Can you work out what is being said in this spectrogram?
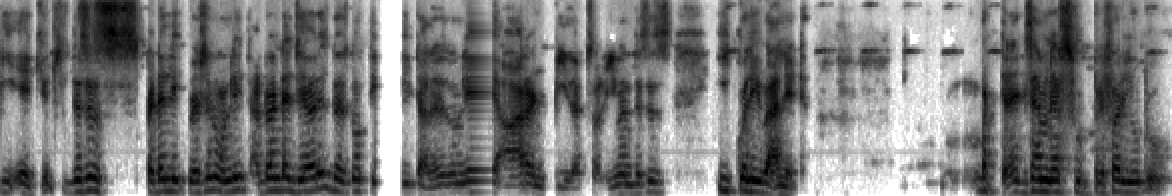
pa cube. So this is pedal equation. Only advantage here is there's no theta, there is only r and p, that's all. Even this is equally valid. But examiners would prefer you to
